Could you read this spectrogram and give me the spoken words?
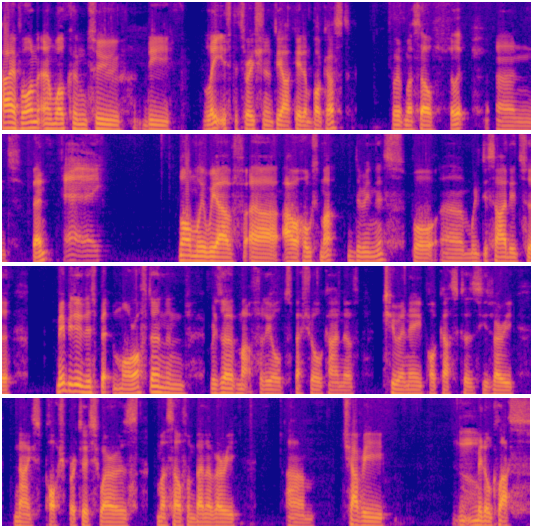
Hi, everyone, and welcome to the latest iteration of the Arcadem Podcast with myself, Philip, and Ben. Hey. Normally, we have uh, our host Matt doing this, but um, we've decided to maybe do this bit more often and reserve Matt for the old special kind of Q and A podcast because he's very nice, posh British, whereas myself and Ben are very um, chavvy, No. middle class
